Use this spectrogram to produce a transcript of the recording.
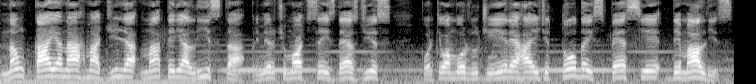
Não caia na armadilha materialista. 1 Timóteo 6,10 diz: Porque o amor do dinheiro é a raiz de toda espécie de males.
